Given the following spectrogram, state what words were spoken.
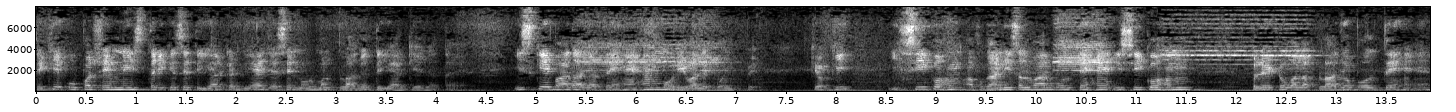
देखिए, ऊपर से हमने इस तरीके से तैयार कर दिया है, जैसे नॉर्मल प्लाजो तैयार किया जाता है। इसके बाद आ जाते हैं हम मोरी वाले पॉइंट पे, क्योंकि इसी को हम अफगानी सलवार बोलते हैं, इसी को हम प्लेटो वाला प्लाजो बोलते हैं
